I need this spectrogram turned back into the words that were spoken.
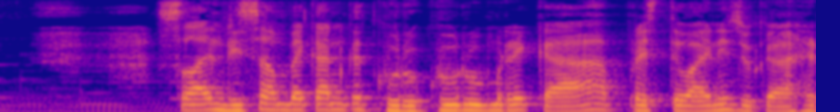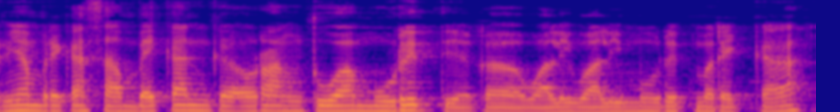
Selain disampaikan ke guru-guru mereka, peristiwa ini juga akhirnya mereka sampaikan ke orang tua murid ya, ke wali-wali murid mereka.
